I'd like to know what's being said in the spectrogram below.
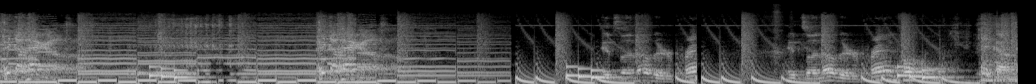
Pick a Hangout. Pick a Hangout. It's another Brad. It's another Brad Buckles Pick a.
